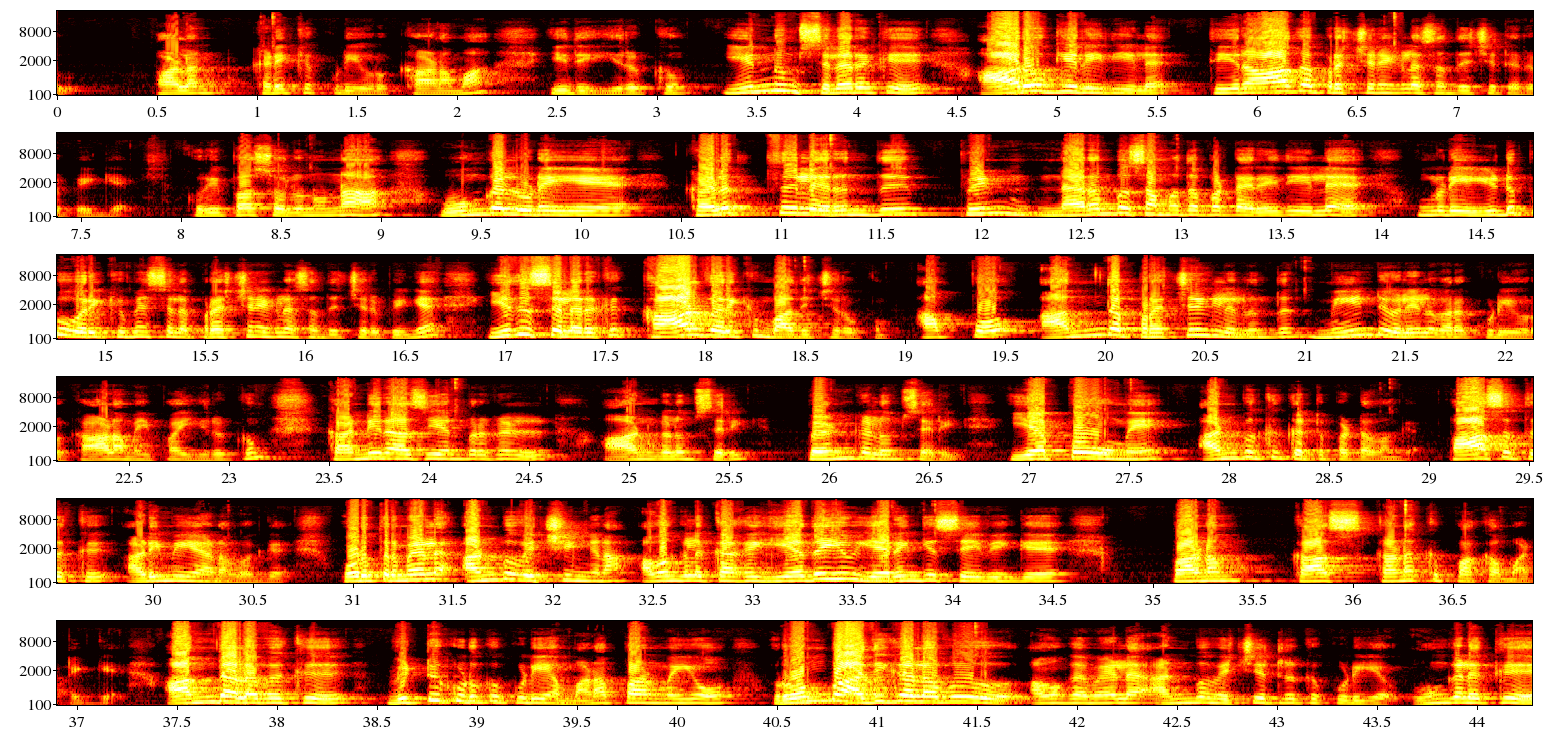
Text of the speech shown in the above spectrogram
பலன் கிடைக்கக்கூடிய ஒரு காலமாக இது இருக்கும். இன்னும் சிலருக்கு ஆரோக்கிய ரீதியில் தீராத பிரச்சனைகளை சந்திச்சுட்டு இருப்பீங்க. குறிப்பாக சொல்லணும்னா உங்களுடைய கழுத்திலிருந்து பின் நரம்பு சம்மந்தப்பட்ட ரீதியில் உங்களுடைய இடுப்பு வரைக்குமே சில பிரச்சனைகளை சந்திச்சிருப்பீங்க. இது சிலருக்கு கால் வரைக்கும் பாதிச்சிருக்கும். அப்போது அந்த பிரச்சனைகளிலிருந்து மீண்டு வெளியில் வரக்கூடிய ஒரு கால அமைப்பாக இருக்கும். கன்னிராசி என்பர்கள் ஆண்களும் சரி பெண்களும் சரி எப்பவுமே அன்புக்கு கட்டுப்பட்டவங்க பாசத்துக்கு அடிமையானவங்க. ஒருத்தர் மேலே அன்பு வச்சிங்கன்னா அவங்களுக்காக எதையும் இறங்கி செய்வீங்க? பணம் காசு கணக்கு பார்க்க மாட்டேங்க. அந்த அளவுக்கு விட்டு கொடுக்கக்கூடிய மனப்பான்மையும் ரொம்ப அதிக அளவு அவங்க மேலே அன்பு வச்சுட்டு இருக்கக்கூடிய உங்களுக்கு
